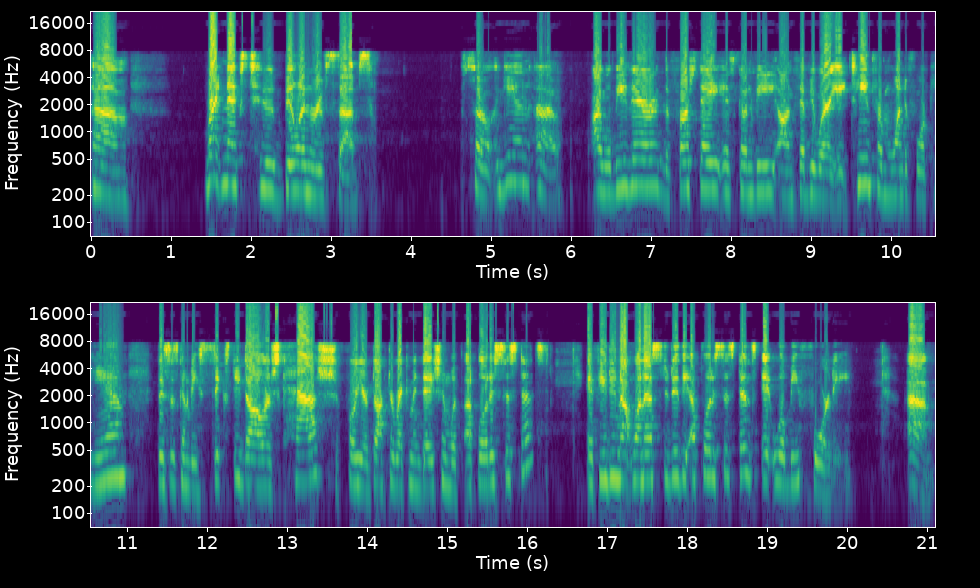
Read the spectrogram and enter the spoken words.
um, right next to Bill and Ruth Subs. So again, uh, I will be there. The first day is going to be on February 18th from 1 to 4 p.m. This is going to be $60 cash for your doctor recommendation with upload assistance. If you do not want us to do the upload assistance, it will be 40 um,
